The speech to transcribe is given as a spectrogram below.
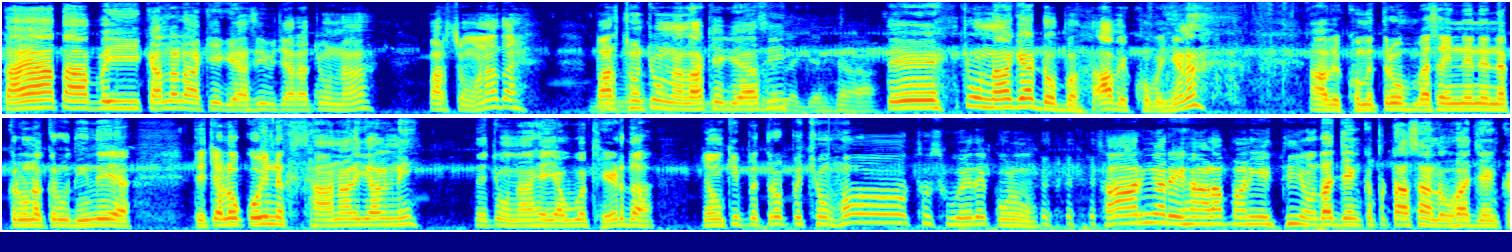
ਤਾਇਆ ਤਾਂ ਬਈ ਕੱਲ ਲਾ ਕੇ ਗਿਆ ਸੀ ਵਿਚਾਰਾ ਝੋਨਾ ਪਰਸੋਂ ਹਨਾ ਤਾਂ? ਪਰਸੋਂ ਝੋਨਾ ਲਾ ਕੇ ਗਿਆ ਸੀ। ਤੇ ਝੋਨਾ ਗਿਆ ਡੁੱਬ। ਆ ਵੇਖੋ ਬਈ ਹਨਾ? ਆ ਵੇਖੋ ਮਿੱਤਰੋ ਵੈਸੇ ਇੰਨੇ ਨੇ ਨਕਰੂ ਨਕਰੂ ਦਿੰਦੇ ਆ। ਤੇ ਚਲੋ ਕੋਈ ਨੁਕਸਾਨ ਵਾਲੀ ਗੱਲ ਨਹੀਂ ਤੇ ਝੋਨਾ ਇਹ ਜਾਊਗਾ ਖੇਡਦਾ। ਕਿਉਂਕਿ ਪਿੱਤਰੋ ਪਿੱਛੋਂ ਹੋ ਉੱਥੋਂ ਸੂਏ ਦੇ ਕੋਲੋਂ ਸਾਰੀਆਂ ਰੇਹਾਂ ਵਾਲਾ ਪਾਣੀ ਇੱਥੇ ਹੀ ਆਉਂਦਾ ਜਿੰਕ ਪਟਾਸਾਂ ਲੋਹਾ ਜਿੰਕ।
